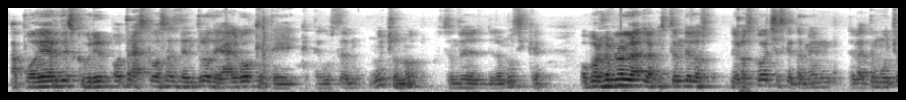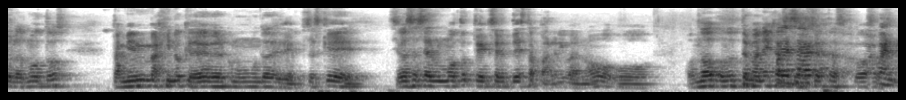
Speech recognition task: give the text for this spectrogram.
a poder descubrir otras cosas dentro de algo que te, que te guste mucho, ¿no? Cuestión de, la música. O, por ejemplo, la, la cuestión de los, de los coches, que también te late mucho las motos. También me imagino que debe haber como un mundo de, pues es que si vas a hacer moto, tiene que ser de esta para arriba, ¿no? O, o no, o no te manejas Puede con ciertas cosas. Bueno,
